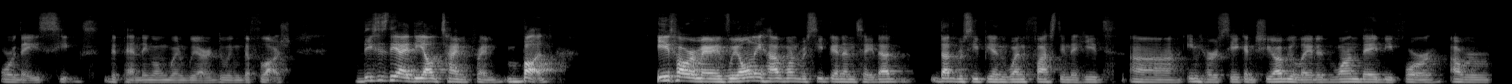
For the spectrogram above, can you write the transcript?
or day six, depending on when we are doing the flush. This is the ideal time frame. But if our mare, if we only have one recipient and say that that recipient went fast in the heat uh, in her sick and she ovulated one day before our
